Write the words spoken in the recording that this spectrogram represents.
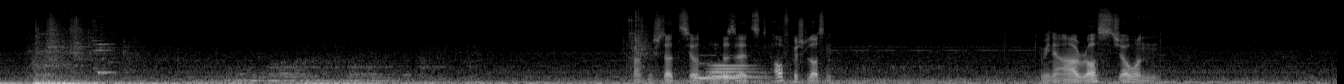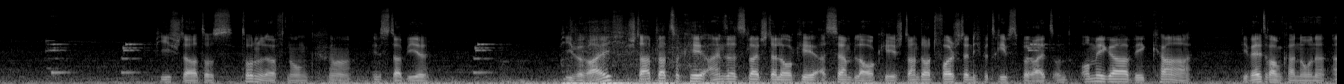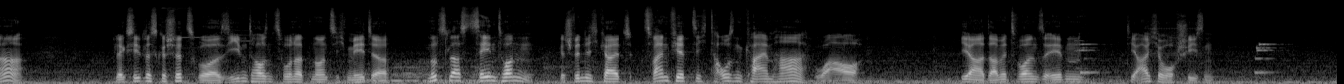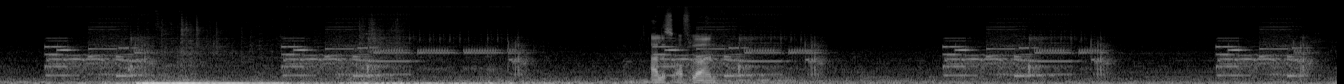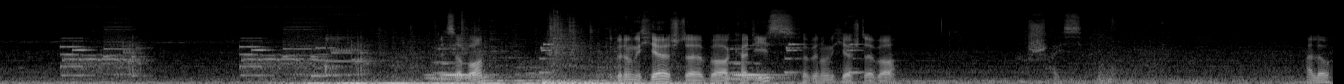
Krankenstation unbesetzt. Aufgeschlossen. Kabine A, Ross Joan. Pi-Status. Tunnelöffnung. Hm, instabil. Pi-Bereich. Startplatz okay. Einsatzleitstelle okay. Assembler okay. Standort vollständig betriebsbereit. Und Omega WK. Die Weltraumkanone. Ah. Flexibles Geschützrohr. 7290 Meter. Nutzlast 10 Tonnen. Geschwindigkeit 42.000 km/h. Wow. Ja, damit wollen sie eben die Arche hochschießen. Alles offline. Lissabon. Verbindung nicht herstellbar. Cadiz. Verbindung nicht herstellbar. Ach, scheiße. Hallo.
